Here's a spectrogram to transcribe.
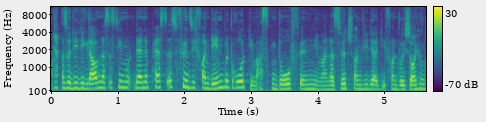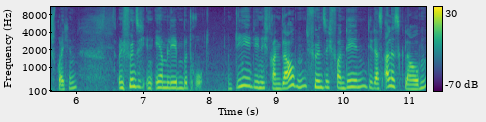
Also die, die glauben, dass es die moderne Pest ist, fühlen sich von denen bedroht, die Masken doof finden, die man, das wird schon wieder, die von Durchseuchung sprechen und die fühlen sich in ihrem Leben bedroht. Und die, die nicht dran glauben, fühlen sich von denen, die das alles glauben,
